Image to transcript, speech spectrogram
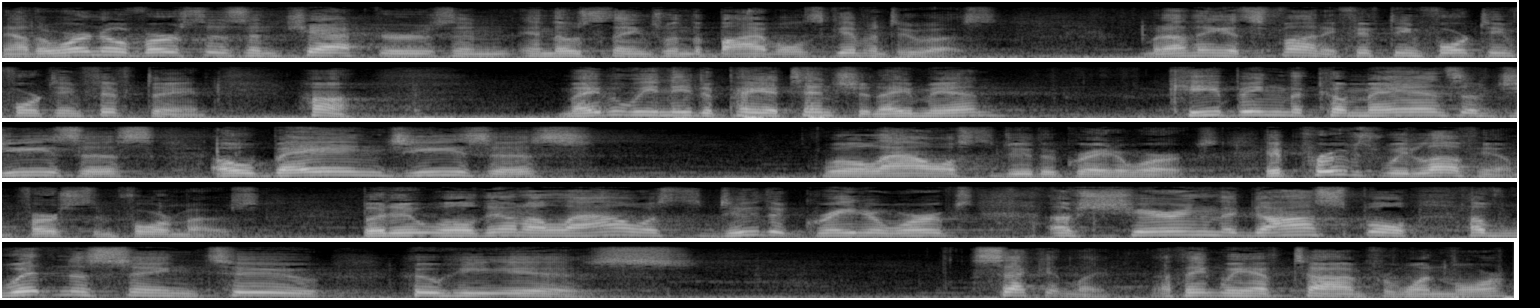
Now there were no verses and chapters and, and those things when the Bible was given to us, but I think it's funny. 15, 14, 14, 15. Huh? Maybe we need to pay attention. Amen. Keeping the commands of Jesus, obeying Jesus, will allow us to do the greater works. It proves we love Him first and foremost but it will then allow us to do the greater works of sharing the gospel, of witnessing to who He is. Secondly, I think we have time for one more.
